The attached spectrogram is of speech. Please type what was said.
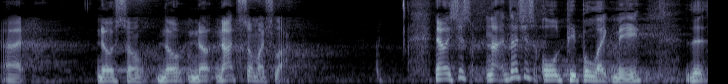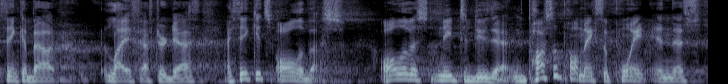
Uh, no, so, no, no, not so much luck. Now, it's just not, not just old people like me that think about life after death. I think it's all of us. All of us need to do that. And Apostle Paul makes a point in this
